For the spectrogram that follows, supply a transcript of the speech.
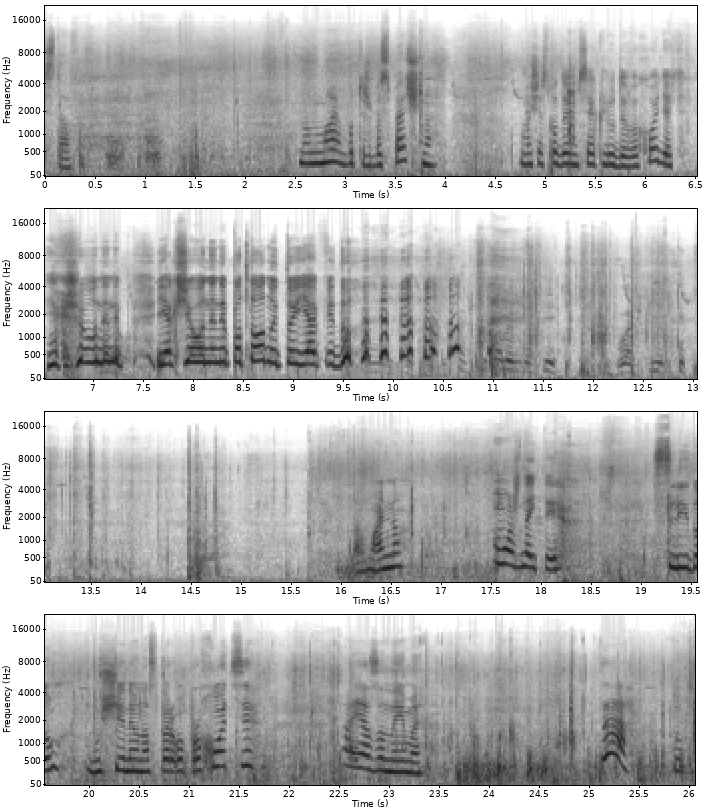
Став. Ну, має бути ж безпечно. Ми зараз подивимося, як люди виходять. Якщо вони не, якщо вони не потонуть, то я піду. Нормально. Можна йти слідом. Мужчини у нас первопроходці, а я за ними. Та, тут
